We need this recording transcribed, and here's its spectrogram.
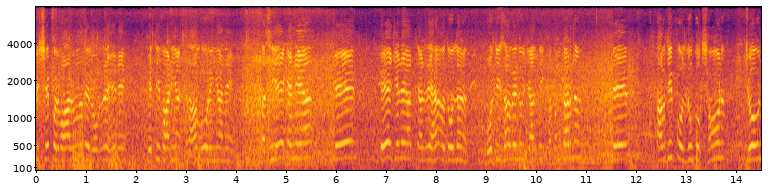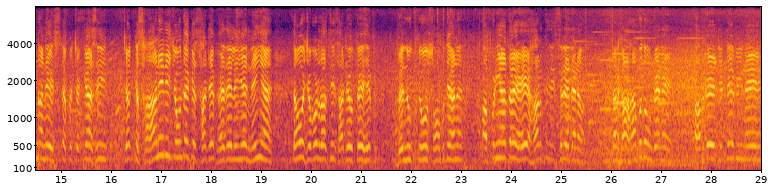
ਪਿੱਛੇ ਪਰਿਵਾਰ ਉਹਨਾਂ ਦੇ ਰੁਲ ਰਹੇ ਨੇ, ਖੇਤੀਬਾੜੀਆਂ ਖਰਾਬ ਹੋ ਰਹੀਆਂ ਨੇ। ਅਸੀਂ ਇਹ ਕਹਿੰਦੇ ਆ ਕਿ ਇਹ ਜਿਹੜੇ ਚੱਲ ਰਿਹਾ ਅੰਦੋਲਨ ਮੋਦੀ ਸਾਹਿਬ ਇਹਨੂੰ ਜਲਦੀ ਖਤਮ ਕਰ ਦੇਣ ਤੇ ਆਪਦੀ ਭੁੱਲ ਨੂੰ ਬਖਸ਼ਾਉਣ ਜੋ ਉਹਨਾਂ ਨੇ ਸਟੈਪ ਚੱਕਿਆ ਸੀ ਜਦ ਕਿਸਾਨ ਹੀ ਨਹੀਂ ਚਾਹੁੰਦੇ ਕਿ ਸਾਡੇ ਫਾਇਦੇ ਲਈ ਇਹ ਨਹੀਂ ਹੈ, ਤਾਂ ਉਹ ਜ਼ਬਰਦਸਤੀ ਸਾਡੇ ਉੱਤੇ ਇਹ ਬਿੱਲ ਨੂੰ ਕਿਉਂ ਸੌਂਪਦੇ ਹਨ? ਆਪਣੀਆਂ ਤਾਂ ਇਹ ਹਰ ਤੀਸਰੇ ਦਿਨ ਤਨਖਾਹਾਂ ਵਧਾਉਂਦੇ ਨੇ। ਆਪਦੇ ਜਿੰਨੇ ਵੀ ਨੇ,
